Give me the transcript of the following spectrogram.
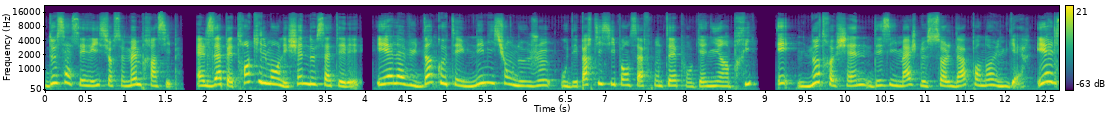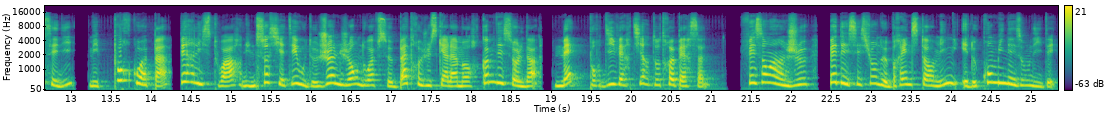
de sa série sur ce même principe. Elle zappait tranquillement les chaînes de sa télé et elle a vu d'un côté une émission de jeu où des participants s'affrontaient pour gagner un prix et une autre chaîne des images de soldats pendant une guerre. Et elle s'est dit, mais pourquoi pas faire l'histoire d'une société où de jeunes gens doivent se battre jusqu'à la mort comme des soldats, mais pour divertir d'autres personnes. Faisant un jeu, fais des sessions de brainstorming et de combinaison d'idées.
